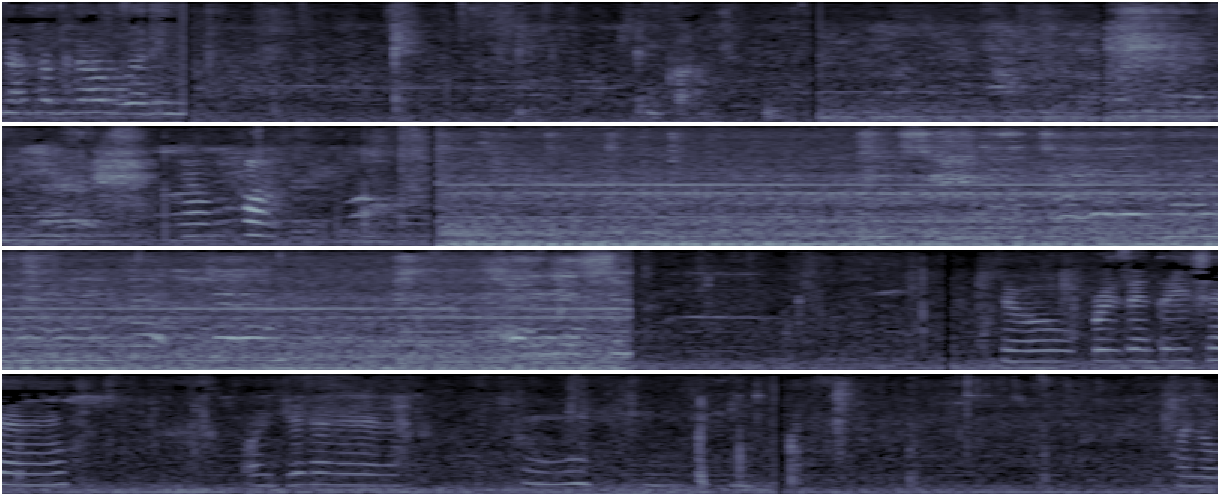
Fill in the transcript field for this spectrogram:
Yo, presentation. Oh yeah. Hello.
